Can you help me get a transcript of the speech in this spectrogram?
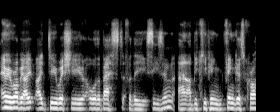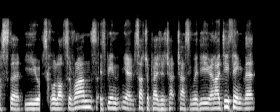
Anyway, Robbie, I, I do wish you all the best for the season. And I'll be keeping fingers crossed that you score lots of runs. It's been, you know, such a pleasure ch- chatting with you. And I do think that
